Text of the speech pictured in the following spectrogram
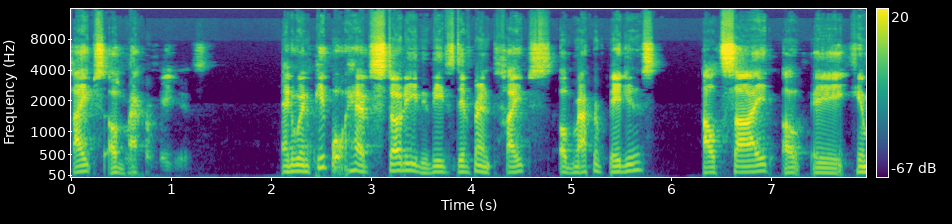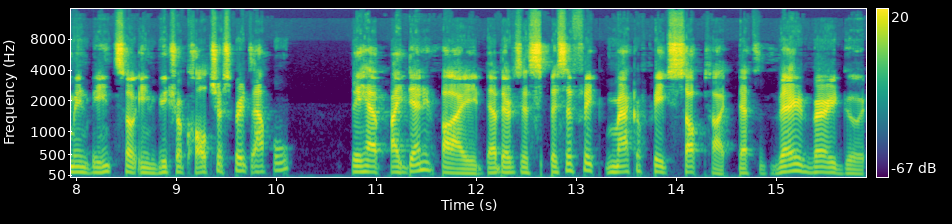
types of macrophages. And when people have studied these different types of macrophages outside of a human being, so in vitro cultures, for example, they have identified that there's a specific macrophage subtype that's very, very good,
